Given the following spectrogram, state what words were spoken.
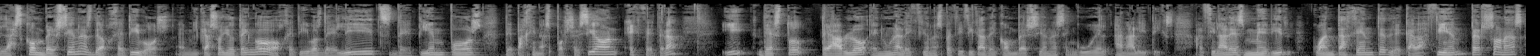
las conversiones de objetivos. En mi caso yo tengo objetivos de leads, de tiempos, de páginas por sesión, etc. Y de esto te hablo en una lección específica de conversiones en Google Analytics. Al final es medir cuánta gente de cada 100 personas,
